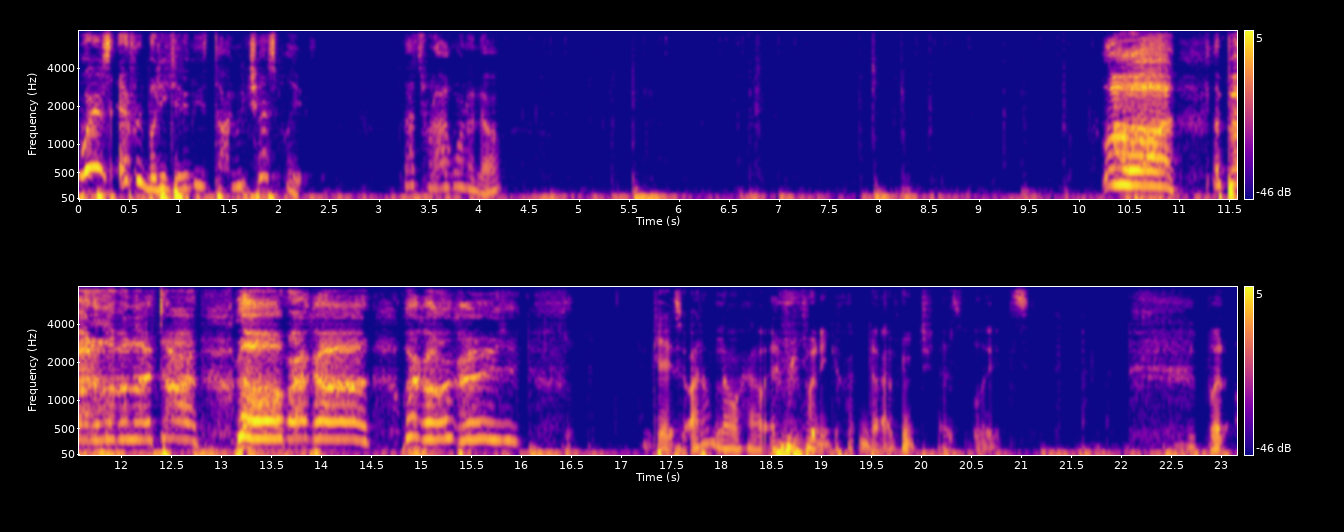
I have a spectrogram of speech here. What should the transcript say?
Where's everybody getting these diamond chest plates? That's what I want to know. Ah, the battle of a lifetime! Oh my god, we're going crazy. Okay, so I don't know how everybody got diamond chest plates, but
